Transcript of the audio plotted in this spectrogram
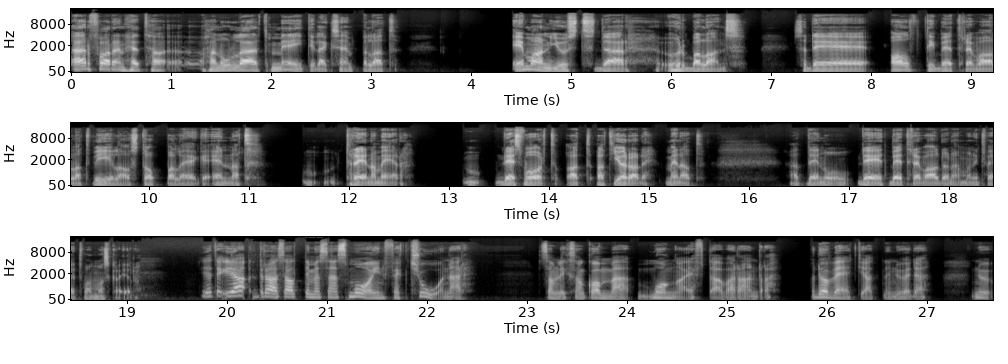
erfarenhet har, har nog lärt mig till exempel att är man just där ur balans, så det är alltid bättre val att vila och stoppa läge än att träna mer. Mm, det är svårt att, att göra det, men att, att det, är nog, det är ett bättre val då när man inte vet vad man ska göra. Jag, tycker, jag dras alltid med såna små infektioner som liksom kommer många efter varandra. Och då vet jag att nu är det, nu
